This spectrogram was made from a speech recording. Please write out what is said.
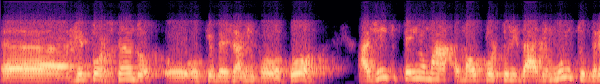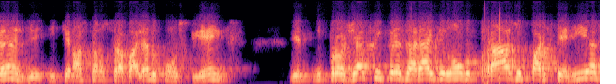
uh, reforçando o, o, que o Benjamin colocou, a gente tem uma, uma oportunidade muito grande e que nós estamos trabalhando com os clientes de, de projetos empresariais de longo prazo, parcerias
